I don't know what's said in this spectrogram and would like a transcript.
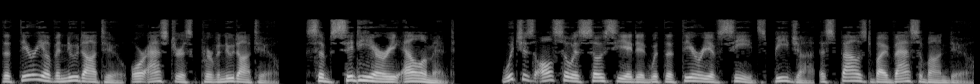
the theory of anudhatu or asterisk purvanudhatu, subsidiary element, which is also associated with the theory of seeds bija espoused by Vasubandhu.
